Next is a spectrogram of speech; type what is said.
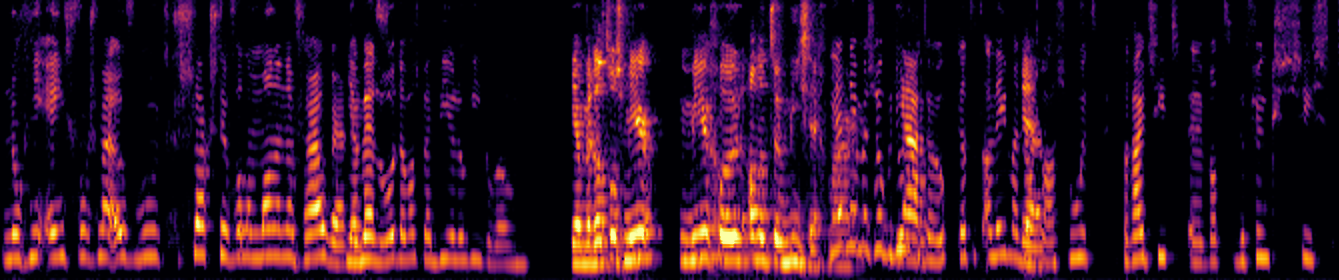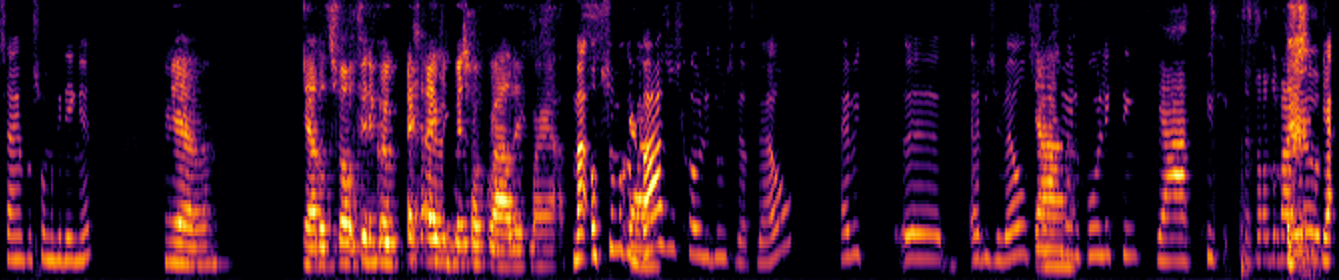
Nog niet eens volgens mij over hoe het geslachtsdeel van een man en een vrouw werkt. Jawel hoor, dat was bij biologie gewoon. Ja, maar dat was meer, meer gewoon anatomie, zeg maar. Ja, nee, maar zo bedoel Ja. ik het ook. Dat het alleen maar Ja. dat was. Hoe het eruit ziet, eh, wat de functies zijn van sommige dingen. Ja, ja dat is wel, vind ik ook echt eigenlijk best wel kwalijk. Maar ja, Maar op sommige Ja. basisscholen doen ze dat wel. Heb ik, eh, hebben ze wel Ja. seksuele voorlichting Ja, dat hadden wij ook. Ja,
